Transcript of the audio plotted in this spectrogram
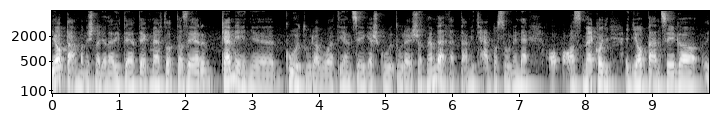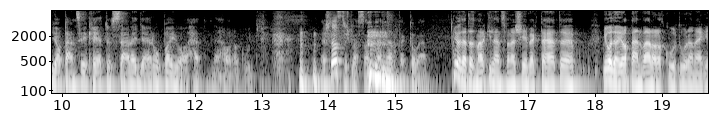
Japánban is nagyon elítélték, mert ott azért kemény kultúra volt, ilyen céges kultúra, és ott nem lehetett ám így hátba szólni, ne, az meg, hogy egy japán cég a japán cég helyett összeáll egy európaival, hát ne haragudj. és azt is leszakták, mentek tovább. Jó, de hát ez már 90-es évek, tehát jó, de a japán vállalatkultúra meg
